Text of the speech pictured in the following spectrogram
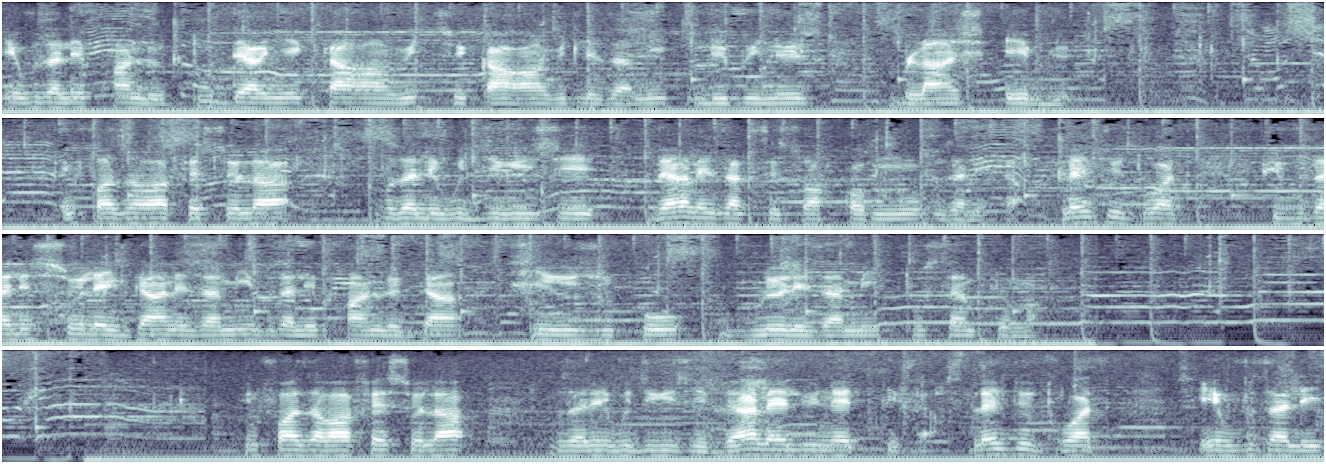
et vous allez prendre le tout dernier 48 sur 48 les amis, lumineuse, blanche et bleue. Une fois avoir fait cela, vous allez vous diriger vers les accessoires comme nous. Vous allez faire flèche de droite, puis vous allez sur les gants les amis. Vous allez prendre le gant chirurgicaux bleu les amis, tout simplement. Une fois avoir fait cela, vous allez vous diriger vers les lunettes et faire flèche de droite et vous allez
